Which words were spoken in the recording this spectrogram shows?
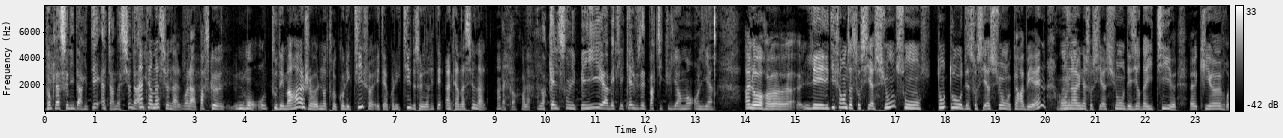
Donc la solidarité internationale. Internationale, voilà, parce que bon au tout démarrage notre collectif était un collectif de solidarité internationale. Hein. D'accord. Voilà. Alors, quels sont les pays avec lesquels vous êtes particulièrement en lien? Alors, euh, les, différentes associations sont tantôt des associations carabéennes. On a une association Désir d'Haïti euh, euh, qui œuvre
